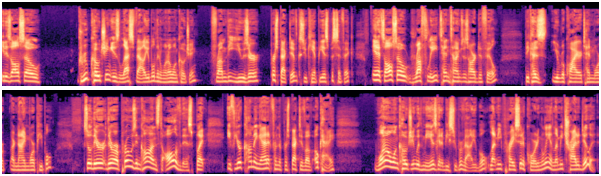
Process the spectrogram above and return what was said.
it is also group coaching is less valuable than one-on-one coaching from the user perspective because you can't be as specific. And it's also roughly 10 times as hard to fill because you require 10 more or 9 more people. So there there are pros and cons to all of this, but if you're coming at it from the perspective of okay, one-on-one coaching with me is going to be super valuable. Let me price it accordingly and let me try to do it.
